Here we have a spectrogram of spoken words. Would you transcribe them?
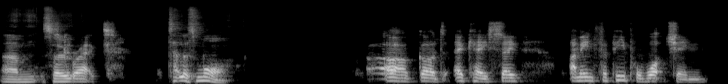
Um, so, correct. Tell us more. Oh God. Okay. So, I mean, for people watching,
